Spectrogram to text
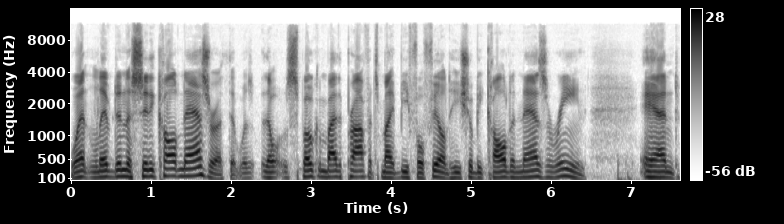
went and lived in a city called Nazareth that was, that was spoken by the prophets might be fulfilled. He shall be called a Nazarene. And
